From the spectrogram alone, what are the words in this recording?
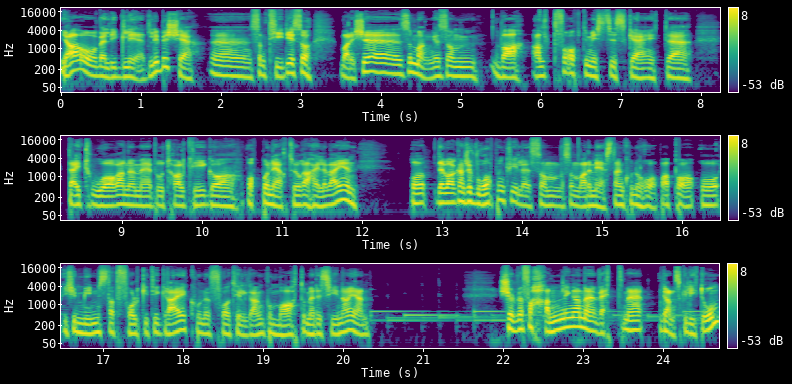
Ja, og veldig gledelig beskjed. Eh, samtidig så var det ikke så mange som var altfor optimistiske etter de to årene med brutal krig og opp- og nedturer hele veien. Og det var kanskje våpenhvile som, som, var det meste han kunne håpe på, og ikke minst at folk i Tigray kunne få tilgang på mat og medisiner igjen. Selve forhandlingene vet vi ganske lite om,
